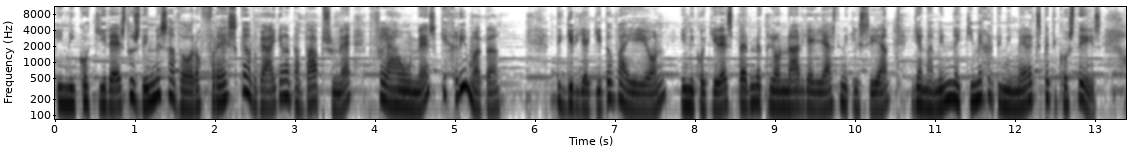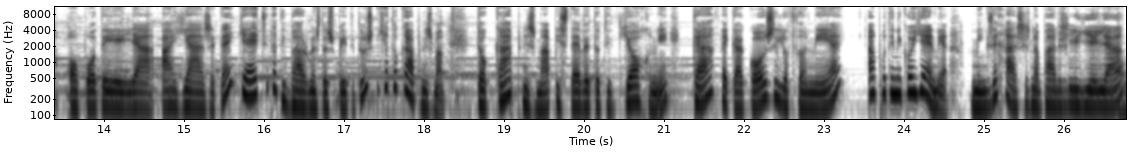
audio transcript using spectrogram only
Οι νοικοκυρές τους δίνουν σαν δώρο φρέσκα αυγά για να τα βάψουνε, φλαούνες και χρήματα. Την Κυριακή των Βαΐων, οι νοικοκυρές παίρνουν κλονάρια ελιά στην εκκλησία για να μείνουν εκεί μέχρι την ημέρα της Πετικοστής. Οπότε η ελιά αγιάζεται και έτσι θα την πάρουν στο σπίτι τους για το κάπνισμα. Το κάπνισμα πιστεύετε ότι διώχνει κάθε κακό ζηλοφθονία από την οικογένεια. Μην ξεχάσεις να πάρεις λίγη ελιά.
